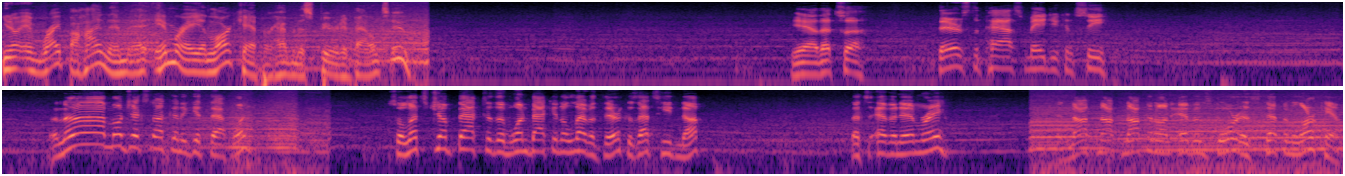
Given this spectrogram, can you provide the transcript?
You know, and right behind them, uh, Imre and Larkamp are having a spirited battle too. Yeah, that's uh there's the pass made. You can see. Nah, Mojak's not going to get that one. So let's jump back to the one back in 11th there, because that's heating up. That's Evan Imre. And knock, knock, knocking on Evan's door is Stefan Larkamp.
